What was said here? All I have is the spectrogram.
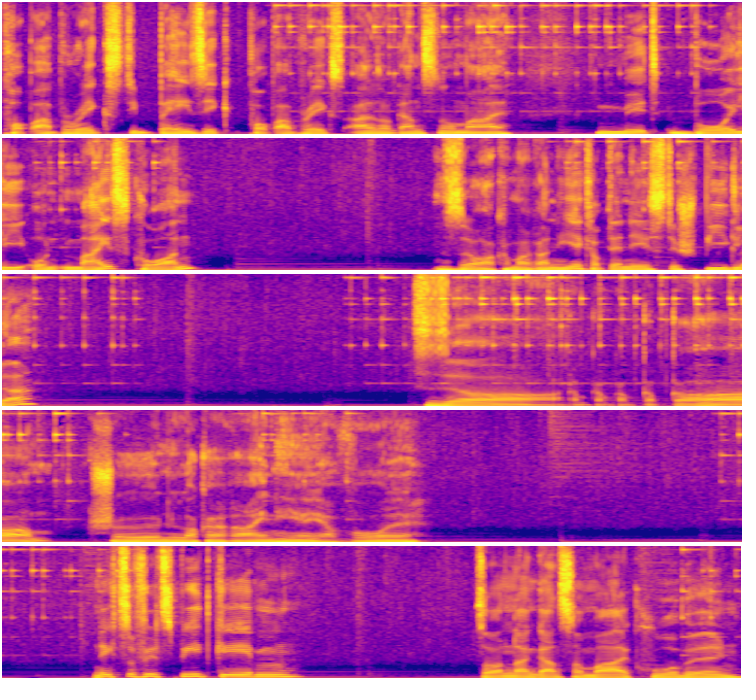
Pop-Up Rigs, die Basic Pop-Up Rigs, also ganz normal mit Boilie und Maiskorn. So, komm mal ran hier. Ich glaube, der nächste Spiegler. So, komm, komm, komm, komm, komm. Schön locker rein hier, jawohl. Nicht zu viel Speed geben, sondern ganz normal kurbeln.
